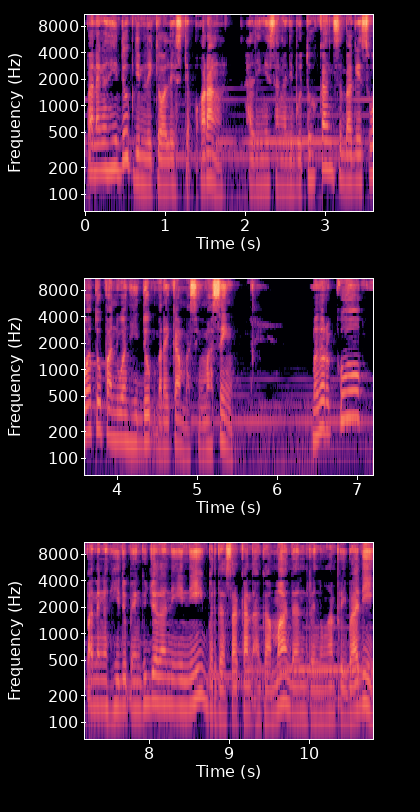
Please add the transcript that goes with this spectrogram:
Pandangan hidup dimiliki oleh setiap orang. Hal ini sangat dibutuhkan sebagai suatu panduan hidup mereka masing-masing. Menurutku, pandangan hidup yang kujalani ini berdasarkan agama dan renungan pribadi.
